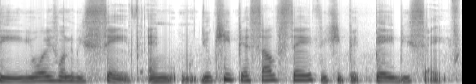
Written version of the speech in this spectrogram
you always want to be safe and you keep yourself safe you keep your baby safe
